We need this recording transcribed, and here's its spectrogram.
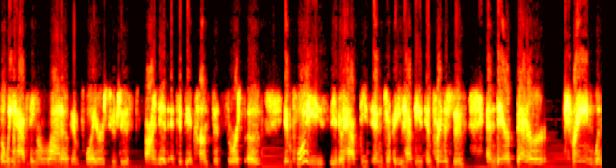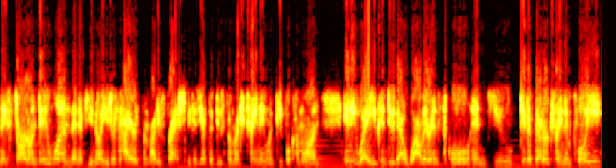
But we have seen a lot of employers who just find it to be a constant source of employees. You know, have these inter- you have these apprentices, and they're better trained when they start on day one than if you know you just hired somebody fresh because you have to do so much training when people come on. Anyway you can do that while they're in school and you get a better trained employee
